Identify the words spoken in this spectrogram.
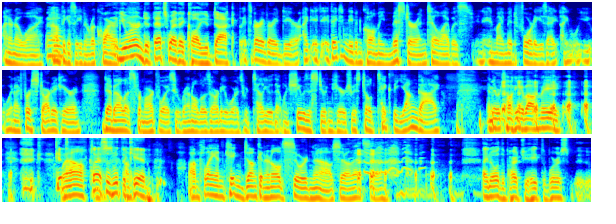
I don't know why. I don't think it's even required. you earned it. That's why they call you Doc. It's very, very dear. I, it, it- they didn't even call me Mister until I was in, in my mid 40s. I, I- when I first started here, and Deb Ellis from Artvoice, who ran all those Artie Awards, would tell you that when she was a student here, she was told, take the young guy. And they were talking about me. Well, classes with the kid. I'm playing King Duncan in Old Siward now. So that's, uh, I know the part you hate the worst uh,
